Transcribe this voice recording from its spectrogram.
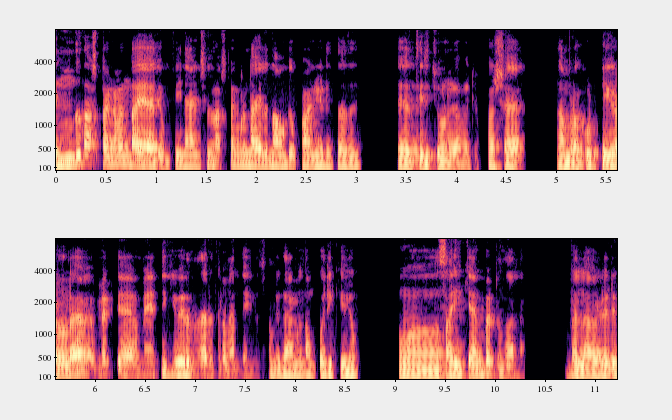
എന്ത് നഷ്ടങ്ങൾ ഉണ്ടായാലും ഫിനാൻഷ്യൽ നഷ്ടങ്ങൾ ഉണ്ടായാലും നമുക്ക് പണിയെടുത്തത് തിരിച്ചു കൊണ്ടുവരാൻ പറ്റും. പക്ഷേ നമ്മുടെ കുട്ടികളുടെ മേത്തേക്ക് വരുന്ന തരത്തിലുള്ള എന്തെങ്കിലും സംവിധാനങ്ങൾ നമുക്ക് ഒരിക്കലും സഹിക്കാൻ പറ്റുന്നതല്ല. അപ്പൊ എല്ലാവരുടെ ഒരു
